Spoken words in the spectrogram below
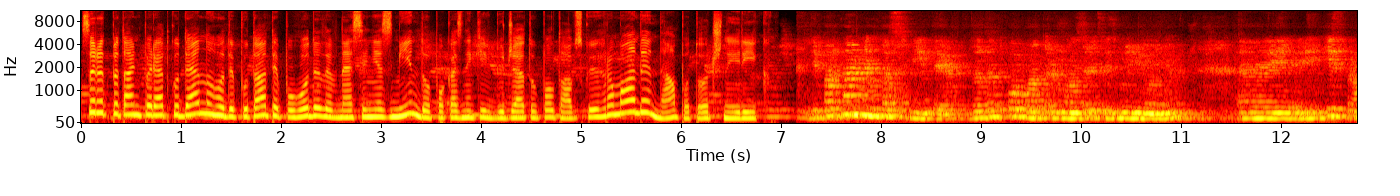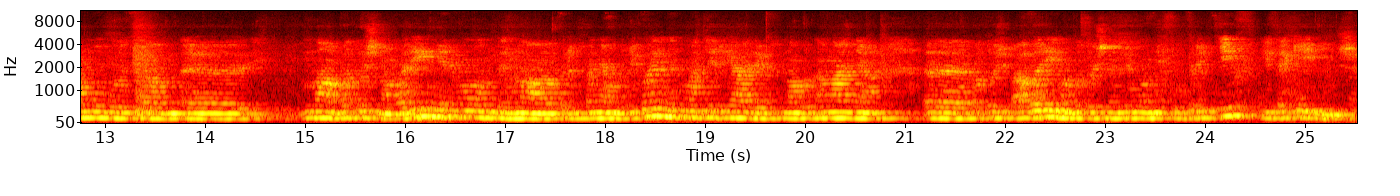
Серед питань порядку денного депутати погодили внесення змін до показників бюджету Полтавської громади на поточний рік. Департамент освіти додатково отримує 30 мільйонів, е, які спрямовуються е, на поточно аварійні ремонти, на придбання будівельних матеріалів, на виконання е, аварійно-поточних ремонтів укриттів і таке інше.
